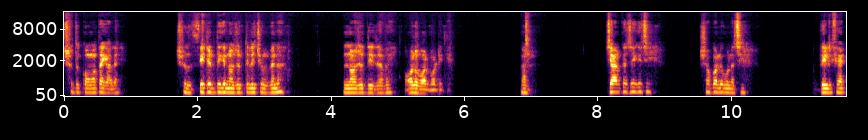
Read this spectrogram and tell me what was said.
শুধু কমাতে গেলে শুধু পেটের দিকে নজর দিলে চলবে না। নজর দিতে হবে অল ওভার বডিতে যার কাছে গেছি, সকলে বলেছে বেলি ফ্যাট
